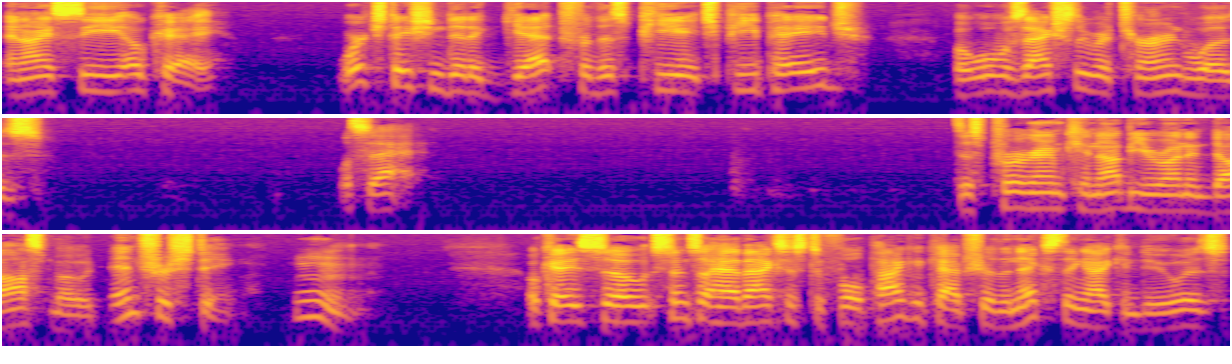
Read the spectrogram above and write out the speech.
and I see, okay, Workstation did a get for this PHP page, but what was actually returned was, what's that? This program cannot be run in DOS mode. Interesting. Hmm. Okay, so since I have access to full packet capture, the next thing I can do is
